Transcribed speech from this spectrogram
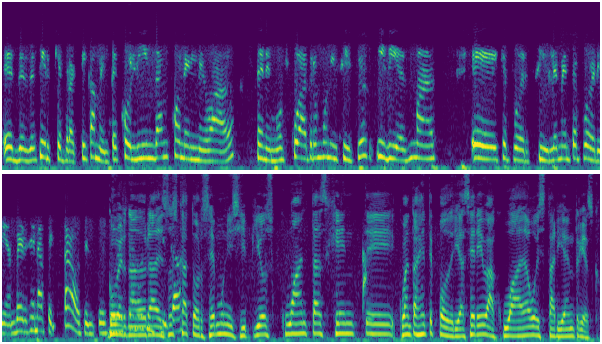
es decir, que prácticamente colindan con el Nevado. Tenemos cuatro municipios y diez más eh, que posiblemente podrían verse afectados. Entonces, Gobernadora, de esos indica- 14 municipios, ¿cuántas gente, ¿cuánta gente podría ser evacuada o estaría en riesgo?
